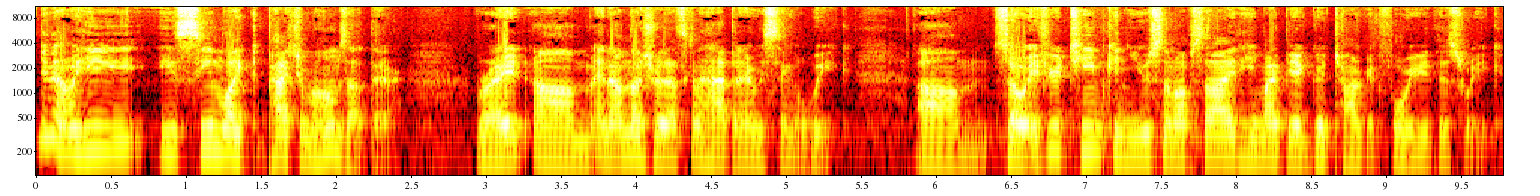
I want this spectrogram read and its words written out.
You know, he he seemed like Patrick Mahomes out there, right? Um, and I'm not sure that's going to happen every single week. Um, so if your team can use some upside, he might be a good target for you this week.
